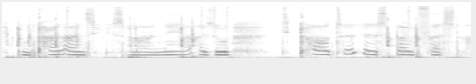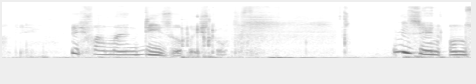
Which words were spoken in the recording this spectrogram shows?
Ich bin kein einziges Mal näher. Also die Karte ist beim Festland. Ich fahre mal in diese Richtung. Wir sehen uns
